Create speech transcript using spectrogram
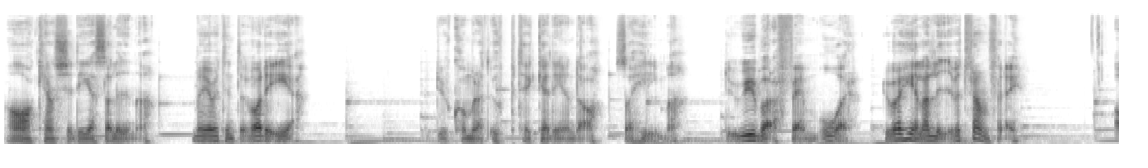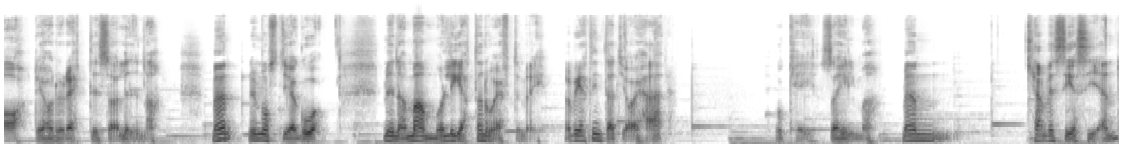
Ja, kanske det, sa Lina. Men jag vet inte vad det är. Du kommer att upptäcka det en dag, sa Hilma. Du är ju bara fem år. Du har hela livet framför dig. Ja, det har du rätt i, sa Lina. Men nu måste jag gå. Mina mammor letar nog efter mig. Jag vet inte att jag är här. Okej, sa Hilma. Men kan vi ses igen?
